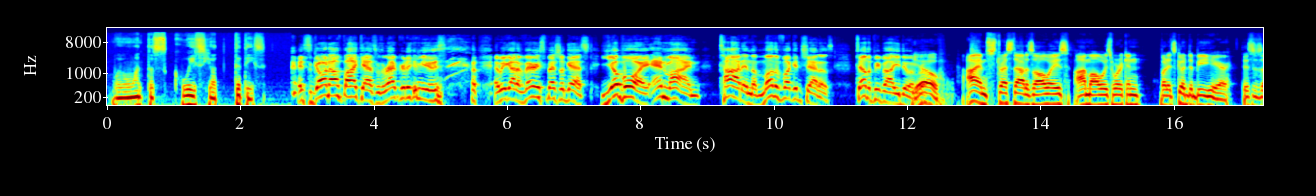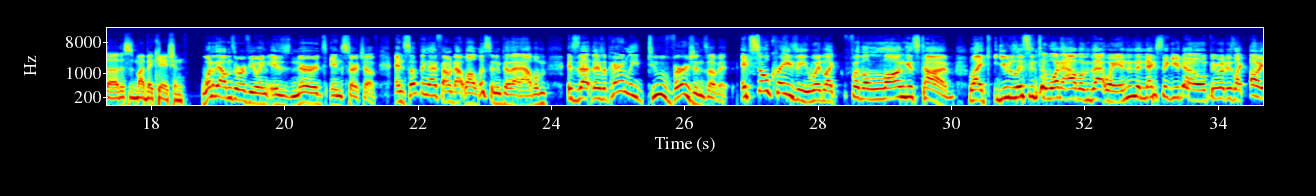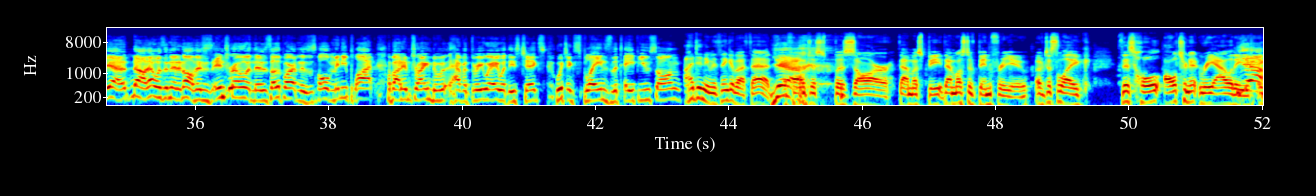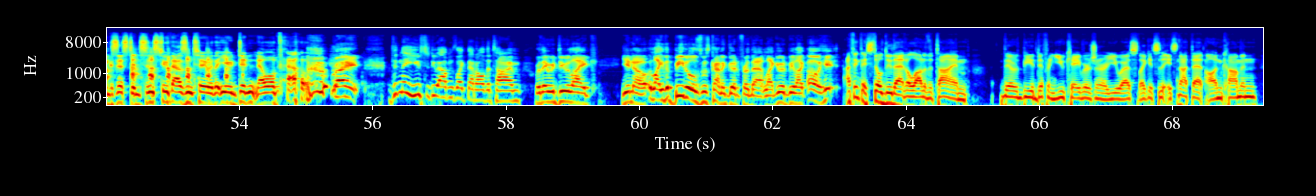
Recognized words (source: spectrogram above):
We want to squeeze your titties. It's the Going Off Podcast with Rap Critic and Muse. and we got a very special guest, your boy and mine, Todd in the motherfucking shadows. Tell the people how you doing, bro. Yo, I am stressed out as always. I'm always working, but it's good to be here. This is uh this is my vacation. One of the albums we're reviewing is Nerds in Search of. And something I found out while listening to that album is that there's apparently two versions of it. It's so crazy when like for the longest time, like you listen to one album that way and then the next thing you know, people are just like, oh yeah, no, that wasn't it at all. There's this intro and there's this other part and there's this whole mini plot about him trying to have a three way with these chicks, which explains the Tape You song. I didn't even think about that. Yeah. How just bizarre that must be. That must have been for you. Of just like this whole alternate reality Yeah. existed since 2002 that you didn't know about. right. Didn't they used to do albums like that all the time where they would do like, you know, like the Beatles was kind of good for that. Like it would be like, oh, here, I think they still do that a lot of the time. There would be a different UK version or US. Like it's it's not that uncommon,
